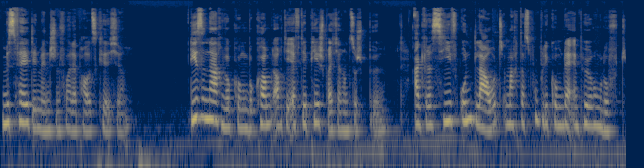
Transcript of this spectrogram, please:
missfällt den Menschen vor der Paulskirche. Diese Nachwirkungen bekommt auch die FDP-Sprecherin zu spüren. Aggressiv und laut macht das Publikum der Empörung Luft.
